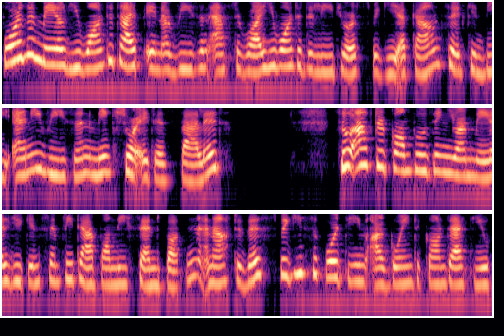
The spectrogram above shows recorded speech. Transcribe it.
For the mail, you want to type in a reason as to why you want to delete your Swiggy account. So it can be any reason. Make sure it is valid. So after composing your mail, you can simply tap on the send button and after this, Swiggy support team are going to contact you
